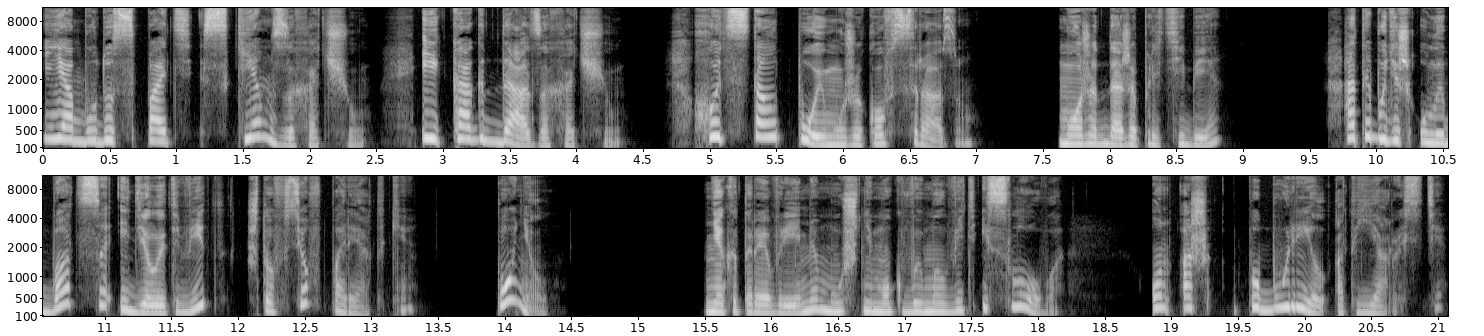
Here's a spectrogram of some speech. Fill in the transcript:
«Я буду спать с кем захочу и когда захочу, хоть с толпой мужиков сразу, может, даже при тебе, а ты будешь улыбаться и делать вид, что все в порядке. Понял?» Некоторое время муж не мог вымолвить и слова. Он аж побурел от ярости.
